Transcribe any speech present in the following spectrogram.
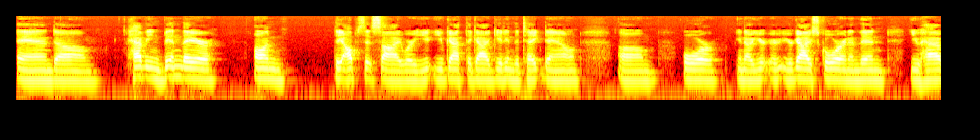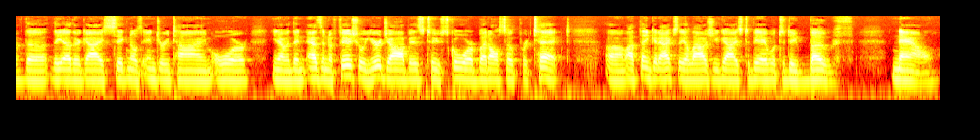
and um, having been there on the opposite side where you you've got the guy getting the takedown, um, or you know your your guy scoring and then you have the the other guy signals injury time or you know and then as an official your job is to score but also protect. Um, i think it actually allows you guys to be able to do both now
